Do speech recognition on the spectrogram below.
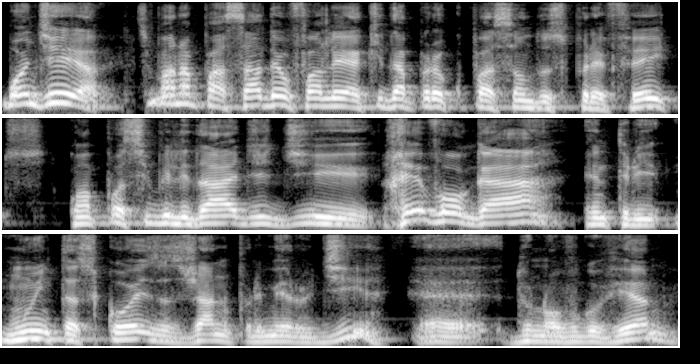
Bom dia. Semana passada eu falei aqui da preocupação dos prefeitos com a possibilidade de revogar, entre muitas coisas, já no primeiro dia é, do novo governo,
